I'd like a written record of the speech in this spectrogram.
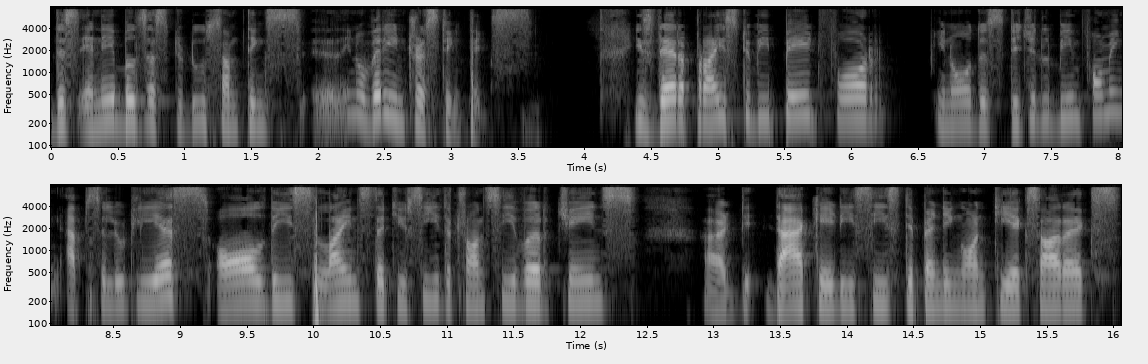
this enables us to do some things, uh, you know, very interesting things. Is there a price to be paid for you know this digital beamforming? Absolutely yes. All these lines that you see, the transceiver chains, uh, DAC ADCs depending on TXRX,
